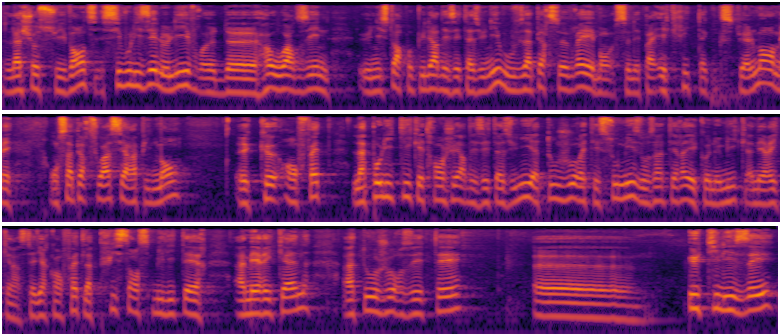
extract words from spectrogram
la chose suivante. Si vous lisez le livre de Howard Zinn, Une histoire populaire des États-Unis, vous vous apercevrez, bon, ce n'est pas écrit textuellement, mais on s'aperçoit assez rapidement que, en fait, la politique étrangère des États-Unis a toujours été soumise aux intérêts économiques américains. C'est-à-dire qu'en fait, la puissance militaire américaine a toujours été euh, utilisée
